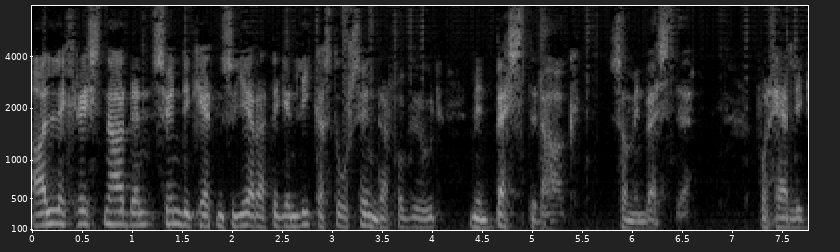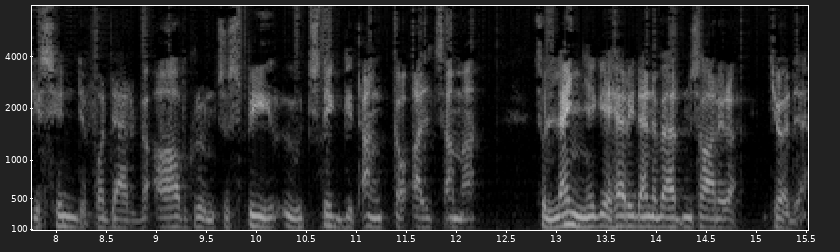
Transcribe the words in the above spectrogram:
Alle kristne har den syndigheten som gjør at jeg er en like stor synder for Gud min beste dag som min beste. For her ligger syndefordervet, avgrunn som spyr ut stygge tanker og alt sammen. Så lenge jeg er her i denne verden, så har jeg det kjødet.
